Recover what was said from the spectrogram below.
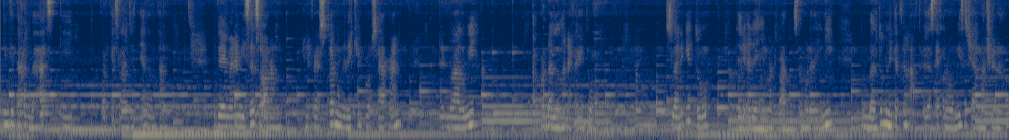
mungkin kita akan bahas di podcast selanjutnya tentang bagaimana bisa seorang investor memiliki perusahaan dan melalui eh, perdagangan efek itu. Selain itu dari adanya manfaat pasar modal ini membantu meningkatkan aktivitas ekonomi secara nasional.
